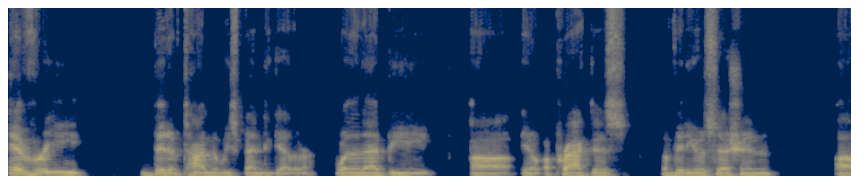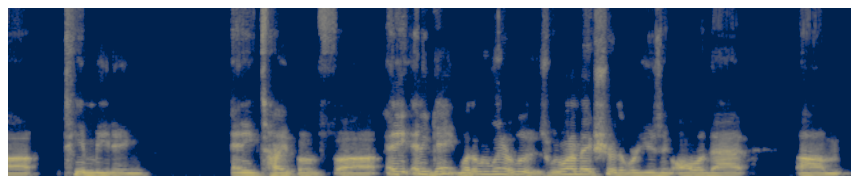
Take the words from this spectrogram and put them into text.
every bit of time that we spend together, whether that be uh, you know a practice, a video session, uh, team meeting, any type of uh, any any game, whether we win or lose. We want to make sure that we're using all of that. Um,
